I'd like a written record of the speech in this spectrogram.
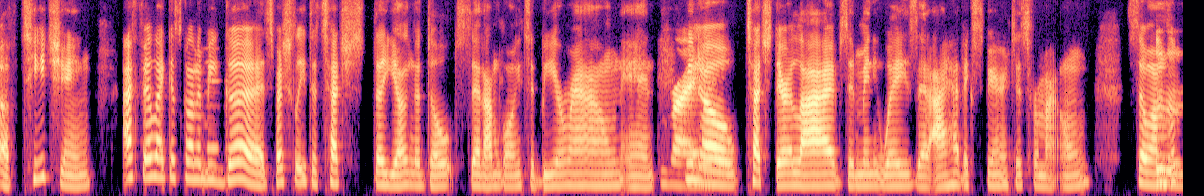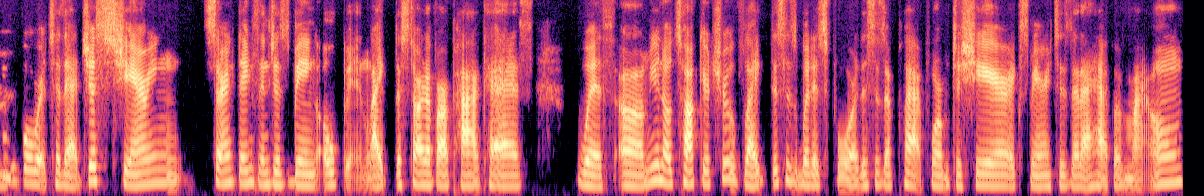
of teaching, I feel like it's going to be good, especially to touch the young adults that I'm going to be around and, you know, touch their lives in many ways that I have experiences for my own. So I'm looking Mhm. forward to that, just sharing certain things and just being open, like the start of our podcast with um you know talk your truth like this is what it's for this is a platform to share experiences that i have of my own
